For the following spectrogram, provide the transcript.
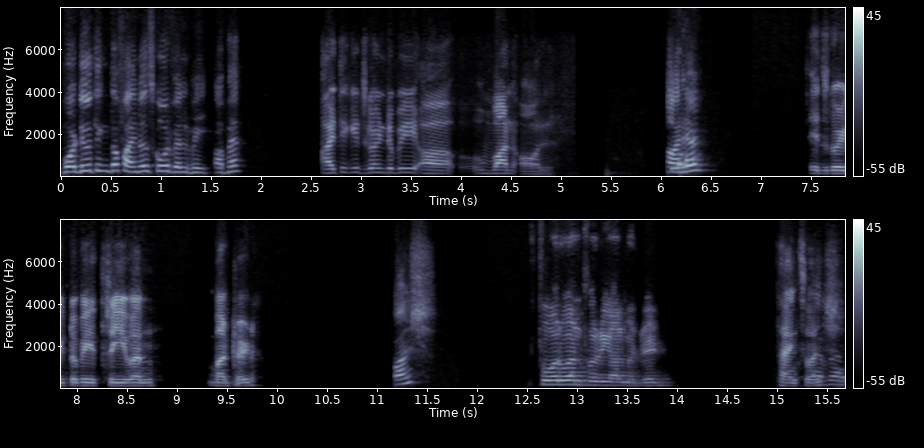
What do you think the final score will be, Abhay? I think it's going to be uh one all. Aryan? It's going to be three one Madrid. Vansh? Four one for Real Madrid. Thanks, Vansh. Right.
